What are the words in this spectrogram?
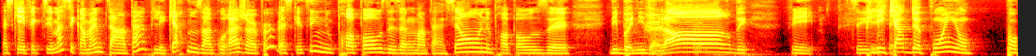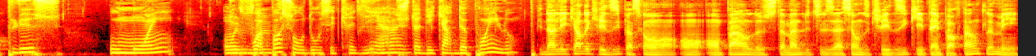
Parce qu'effectivement, c'est quand même tentant. Puis les cartes nous encouragent un peu parce que, ils nous proposent des augmentations, ils nous proposent euh, des bonnies de l'or. Des... Puis, les fait- cartes de points, ils n'ont pas plus ou moins. On le voit pas sur le dossier de crédit. Hein? Ouais. Juste des cartes de points, là. Puis dans les cartes de crédit, parce qu'on on, on parle justement de l'utilisation du crédit qui est importante, là, mais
